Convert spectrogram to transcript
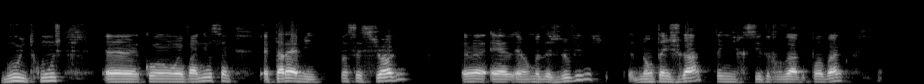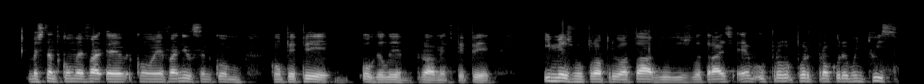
muito comuns, uh, com a Van Nilsson, a Taremi, não sei se joga, uh, é, é, uma das dúvidas, não tem jogado, tem sido relegado para o banco, mas tanto com, Eva, com Evan Nilsson como com PP, ou Galeno, provavelmente PP, e mesmo o próprio Otávio e os laterais, é, o Porto procura muito isso.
